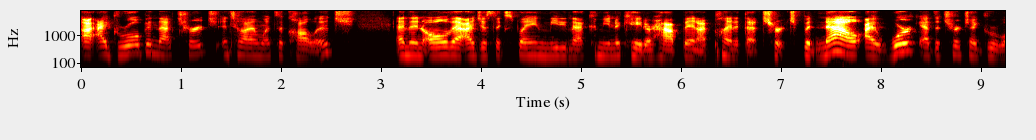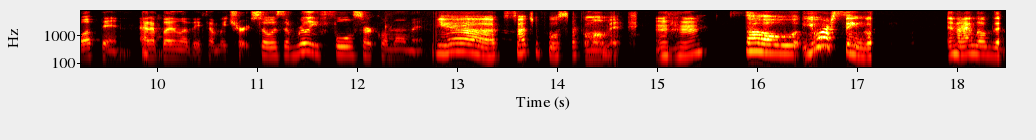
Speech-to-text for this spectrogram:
I, I grew up in that church until I went to college. And then all that I just explained, meeting that communicator happened. I planted that church. But now I work at the church I grew up in at Abundant Living Family Church. So it's a really full circle moment. Yeah, such a full circle moment. Mm-hmm. So you are single, and I love that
